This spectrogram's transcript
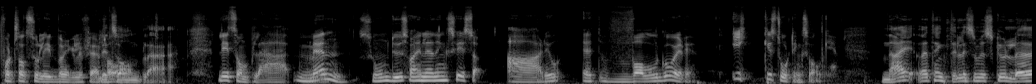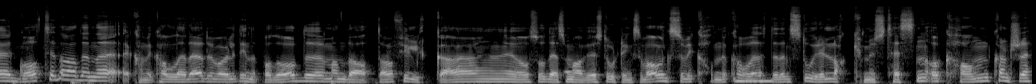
fortsatt solid borgerlig flertall. Litt sånn blæ. Litt sånn blæ. Men som du sa innledningsvis, så er det jo et valgår. Ikke stortingsvalg. Nei, og jeg tenkte liksom vi skulle gå til da denne, kan vi kalle det, du var jo litt inne på det Odd, mandater og fylker, også det som avgjør stortingsvalg, så vi kan jo kalle dette den store lakmustesten, og kan kanskje,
